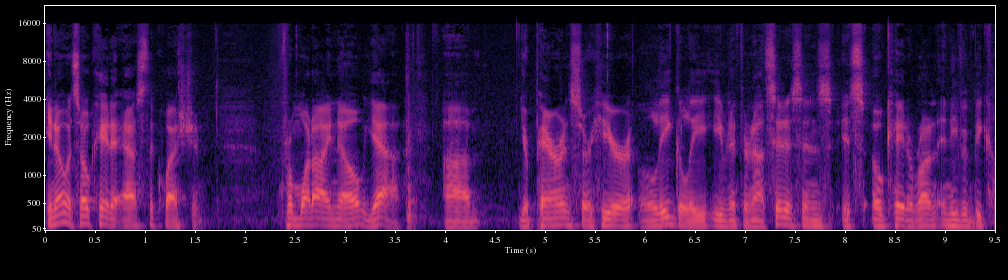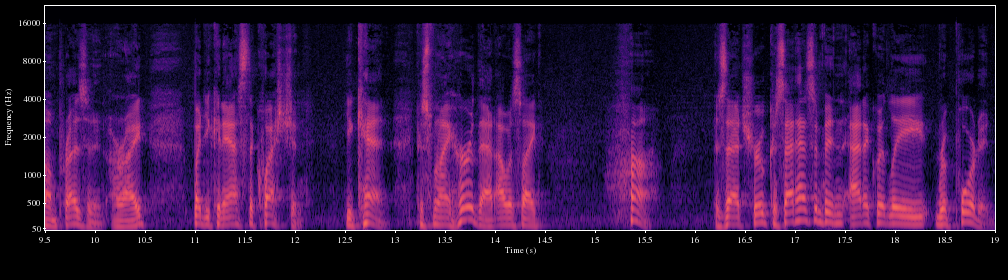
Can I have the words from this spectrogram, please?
You know, it's okay to ask the question. From what I know, yeah, um, your parents are here legally, even if they're not citizens. It's okay to run and even become president, all right? But you can ask the question. You can. Because when I heard that, I was like, huh, is that true? Because that hasn't been adequately reported,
